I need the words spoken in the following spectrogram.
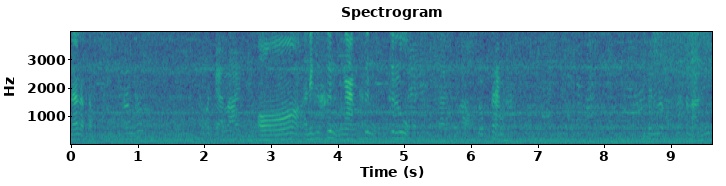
นนี้เสร็จแล้วเหรอครับเขาแกะลายอยู่อ๋อ อันนี้คือขึ้นงานขึ้นขึ้นรูปตกแต่งเป็นลักษณะนี้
